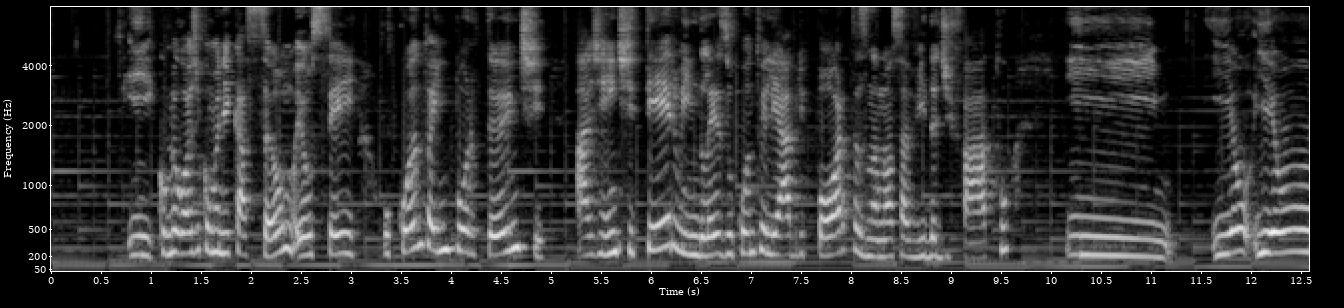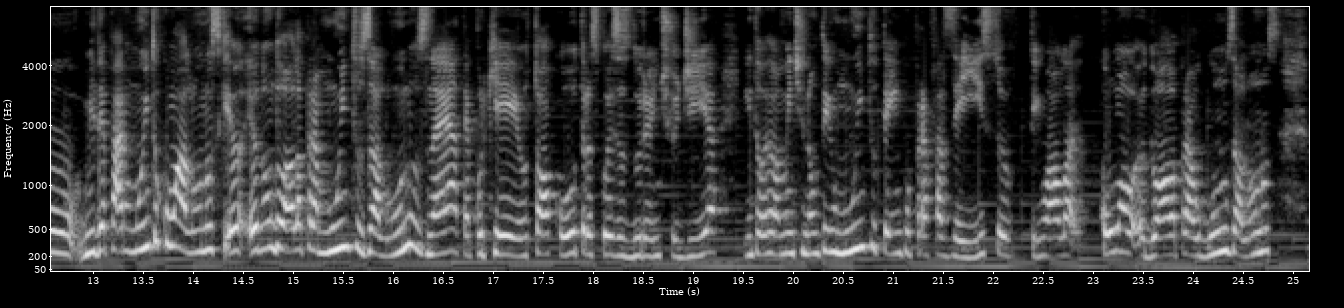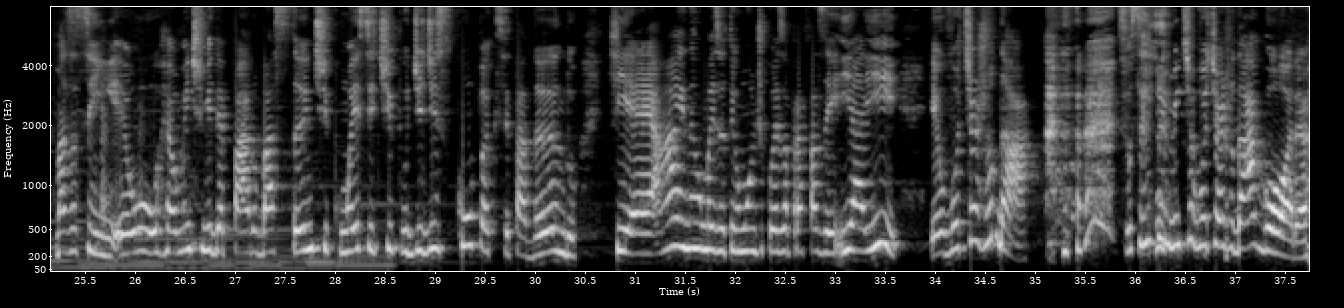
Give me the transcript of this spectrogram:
e como eu gosto de comunicação, eu sei o quanto é importante a gente ter o inglês, o quanto ele abre portas na nossa vida de fato. E e eu, e eu me deparo muito com alunos que eu, eu não dou aula para muitos alunos, né? Até porque eu toco outras coisas durante o dia, então eu realmente não tenho muito tempo para fazer isso. Eu tenho aula com eu dou aula para alguns alunos, mas assim, eu realmente me deparo bastante com esse tipo de desculpa que você está dando, que é, ai, não, mas eu tenho um monte de coisa para fazer. E aí eu vou te ajudar. Se você me permite, eu vou te ajudar agora.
